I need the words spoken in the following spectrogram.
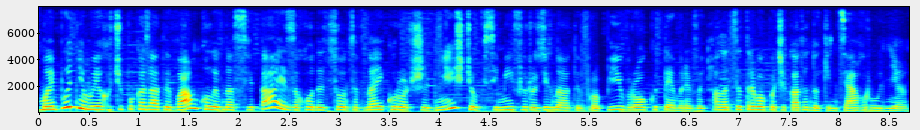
В майбутньому я хочу показати вам, коли в нас світає, заходить сонце в найкоротші дні, щоб всі міфи розігнати про півроку темряви. Але це треба почекати до кінця грудня.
